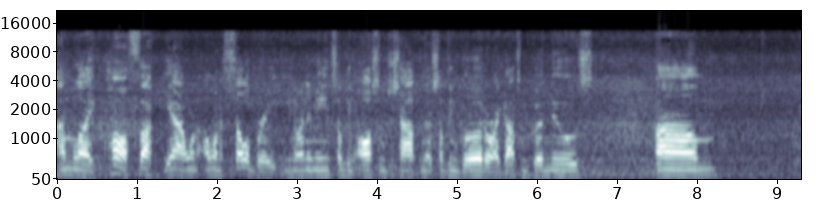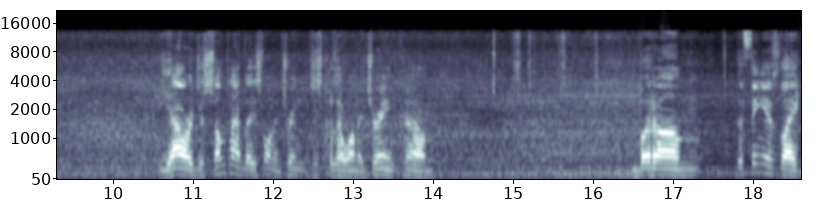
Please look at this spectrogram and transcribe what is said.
I'm like, oh fuck, yeah, I want I want to celebrate. You know what I mean? Something awesome just happened, or something good, or I got some good news. Um, yeah, or just sometimes I just want to drink just because I want to drink. Um, but um, the thing is, like,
